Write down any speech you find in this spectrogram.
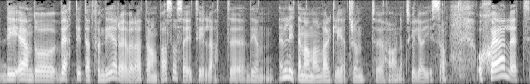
det är ändå vettigt att fundera över att anpassa sig till att det är en, en liten annan verklighet runt hörnet skulle jag gissa. Och skälet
